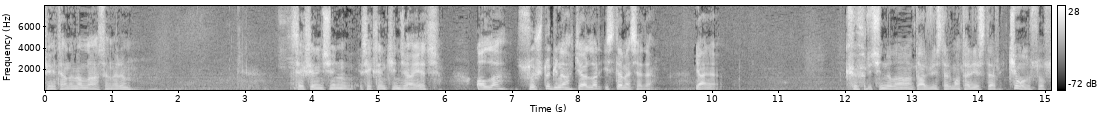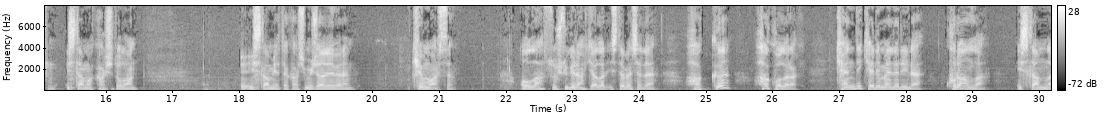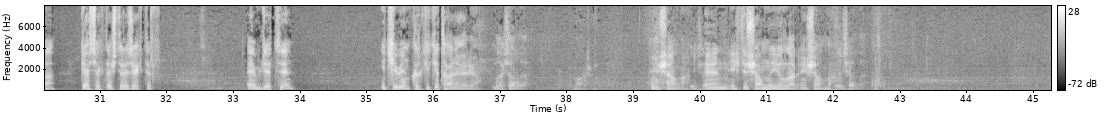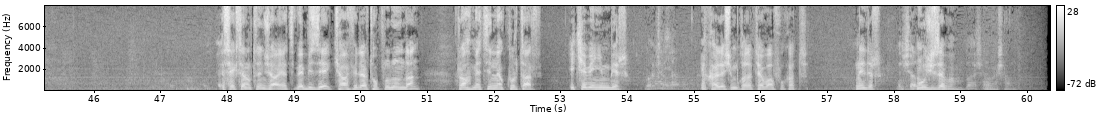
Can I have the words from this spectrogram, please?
Şeytandan Allah'a sığınırım. 80. 82. ayet. Allah suçlu günahkarlar istemese de yani küfür içinde olan Darwinistler, materyalistler kim olursa olsun İslam'a karşıt olan e, İslamiyet'e karşı mücadele veren kim varsa Allah suçlu günahkarlar istemese de hakkı hak olarak kendi kelimeleriyle, Kur'an'la, İslam'la gerçekleştirecektir. Ebced'i 2042 tane veriyor. Maşallah. İnşallah. İnşallah. En ihtişamlı yıllar inşallah. İnşallah. E, 86. ayet ve bizi kafirler topluluğundan rahmetinle kurtar. 2021. Maşallah. E kardeşim bu kadar tevafukat nedir? İnşallah. Mucize bu. Maşallah. Maşallah.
